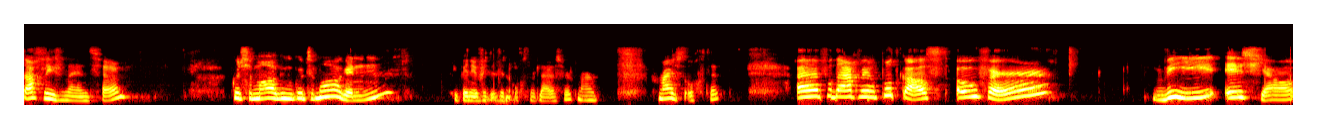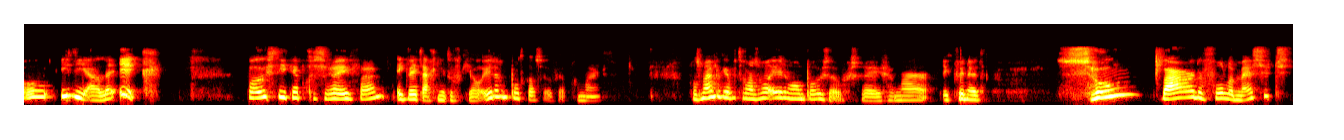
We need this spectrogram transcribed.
Dag lieve mensen. Goedemorgen, goedemorgen. Ik weet niet of je dit in de ochtend luistert, maar voor mij is het ochtend. Uh, vandaag weer een podcast over wie is jouw ideale ik? Post die ik heb geschreven. Ik weet eigenlijk niet of ik hier al eerder een podcast over heb gemaakt. Volgens mij heb ik er trouwens wel eerder al een post over geschreven. Maar ik vind het zo'n waardevolle message.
